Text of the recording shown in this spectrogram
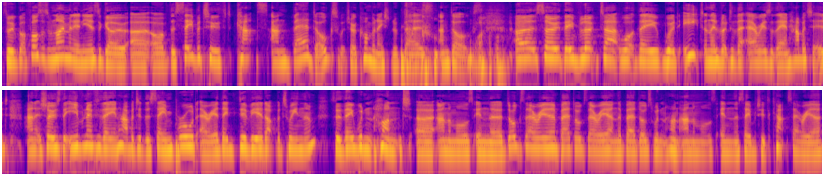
So we've got fossils from nine million years ago uh, of the saber-toothed cats and bear dogs, which are a combination of bears and dogs. Uh, so they've looked at what they would eat and they've looked at the areas that they inhabited, and it shows that even if they inhabited the same broad area, they divvy it up between them. So they wouldn't hunt uh, animals in the dogs area, bear dogs area, and the bear dogs wouldn't hunt animals in the saber-toothed cats area,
